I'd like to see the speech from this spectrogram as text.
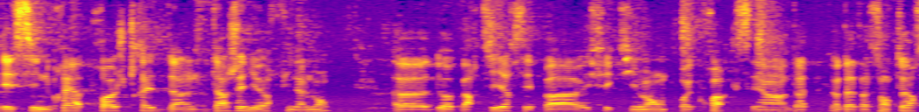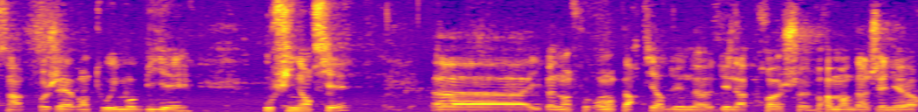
et c'est une vraie approche très d'ingénieur finalement. Euh, doit partir, c'est pas effectivement, on pourrait croire que c'est un, data center, c'est un projet avant tout immobilier ou financier. Euh, et maintenant, il faut vraiment partir d'une approche vraiment d'ingénieur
